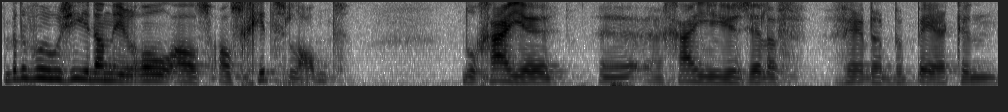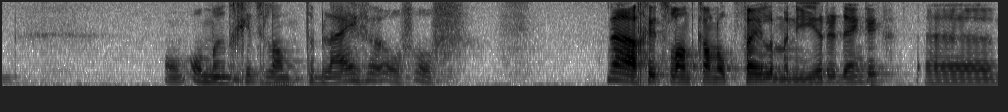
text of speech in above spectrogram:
Ja, maar hoe, hoe zie je dan die rol als, als gidsland? Bedoel, ga, je, eh, ga je jezelf verder beperken om, om een gidsland te blijven? Of, of... Nou, gidsland kan op vele manieren, denk ik. Ehm,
